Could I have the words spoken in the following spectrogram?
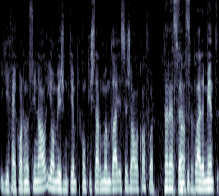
e recorde nacional e ao mesmo tempo de conquistar uma medalha, seja ela qual for. Parece Portanto, fácil. claramente,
